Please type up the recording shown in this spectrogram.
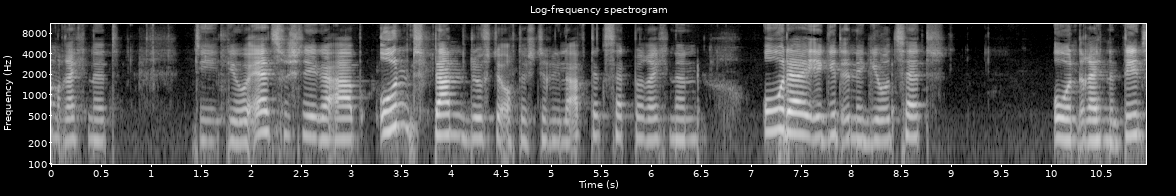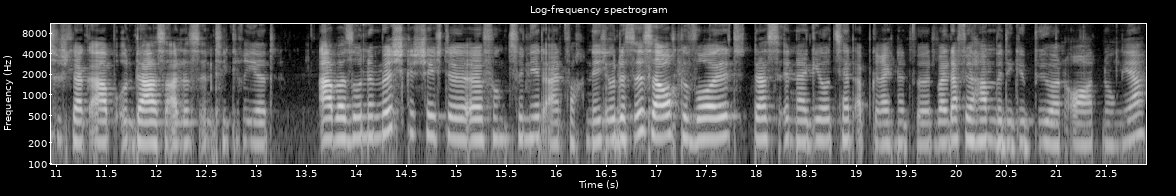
und rechnet die GOR-Zuschläge ab und dann dürft ihr auch das sterile Abdeckset berechnen. Oder ihr geht in die GOZ und rechnet den Zuschlag ab und da ist alles integriert. Aber so eine Mischgeschichte äh, funktioniert einfach nicht. Und es ist auch gewollt, dass in der GOZ abgerechnet wird, weil dafür haben wir die Gebührenordnung, ja.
